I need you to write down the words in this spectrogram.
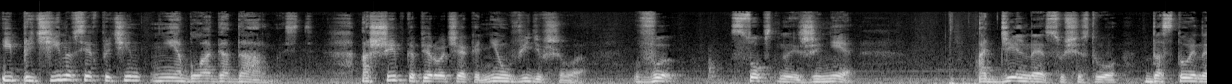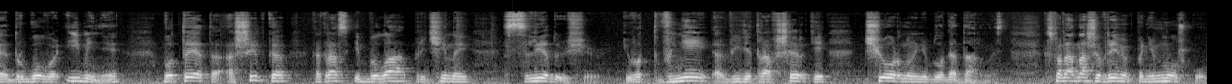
И причина всех причин – неблагодарность. Ошибка первого человека, не увидевшего в собственной жене отдельное существо, достойное другого имени, вот эта ошибка как раз и была причиной следующей. И вот в ней видит Рав Шерки черную неблагодарность. Господа, наше время понемножку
